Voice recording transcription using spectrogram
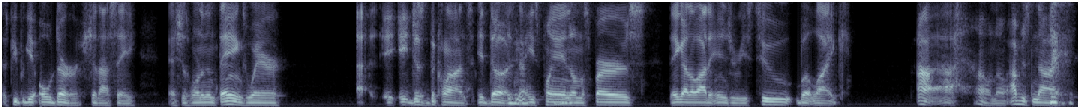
as people get older, should I say, that's just one of them things where uh, it, it, just declines. It does. Mm-hmm. Now he's playing mm-hmm. on the Spurs. They got a lot of injuries too, but like, I, I, I don't know. I'm just not.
